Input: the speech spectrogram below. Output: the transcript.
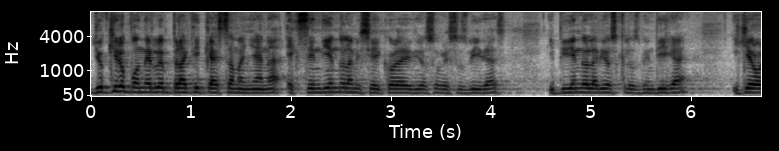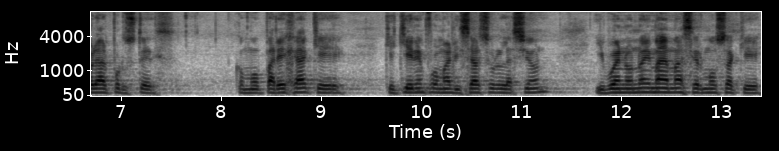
yo quiero ponerlo en práctica esta mañana, extendiendo la misericordia de Dios sobre sus vidas y pidiéndole a Dios que los bendiga. Y quiero orar por ustedes, como pareja que, que quieren formalizar su relación. Y bueno, no hay nada más hermosa que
